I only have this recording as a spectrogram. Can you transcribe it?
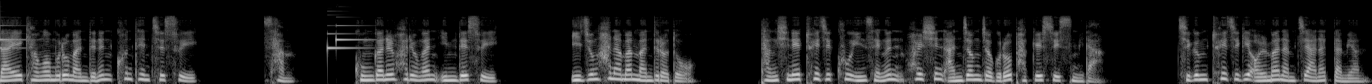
나의 경험으로 만드는 콘텐츠 수익 3. 공간을 활용한 임대 수익 이 중 하나만 만들어도 당신의 퇴직 후 인생은 훨씬 안정적으로 바뀔 수 있습니다. 지금 퇴직이 얼마 남지 않았다면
